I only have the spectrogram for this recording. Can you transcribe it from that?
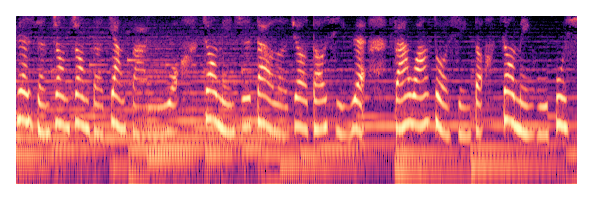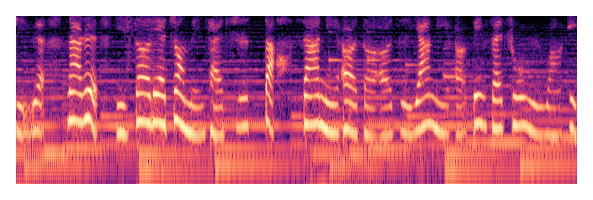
愿神重重的降罚于。”我众民知道了，就都喜悦。凡王所行的，众民无不喜悦。那日，以色列众民才知道，沙尼尔的儿子亚尼尔，并非出于王意。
